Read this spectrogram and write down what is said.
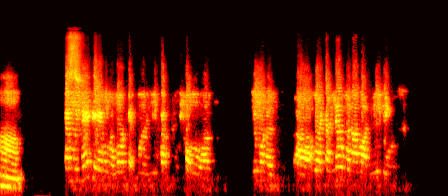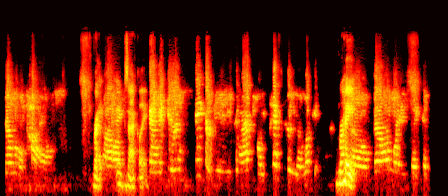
Um, And we may be able to look at where you have control of, you want to, uh, like I know when I'm on meetings, there are little tiles. Right, Um, exactly. And if you're in speaker view, you can actually pick who you're looking Right, So there are ways they could,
